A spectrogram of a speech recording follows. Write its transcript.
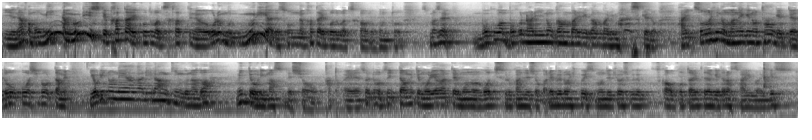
いや、なんかもうみんな無理して硬い言葉使ってない。俺も無理やでそんな硬い言葉使うの、本当すいません。僕は僕なりの頑張りで頑張りますけど、はい。その日のマネ毛のターゲットや動向を絞るため、よりの値上がりランキングなどは見ておりますでしょうかと、えーそれともツイッターを見て盛り上がっているものをウォッチする感じでしょうか。レベルの低い質問で恐縮で使うお答えいただけたら幸いですと。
